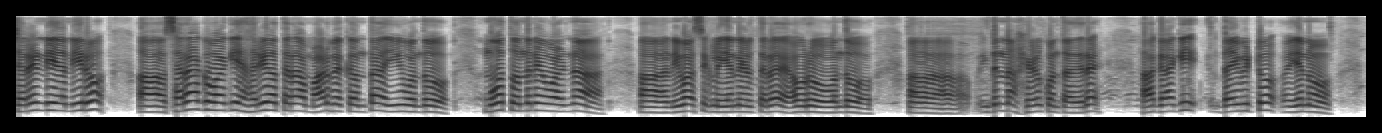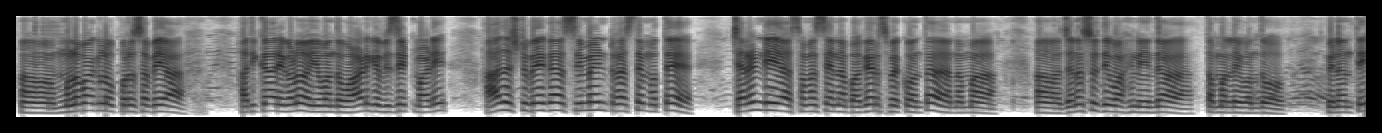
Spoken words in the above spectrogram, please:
ಚರಂಡಿಯ ನೀರು ಸರಾಗವಾಗಿ ಹರಿಯೋ ಥರ ಮಾಡಬೇಕಂತ ಈ ಒಂದು ಮೂವತ್ತೊಂದನೇ ವಾರ್ಡ್ನ ನಿವಾಸಿಗಳು ಏನು ಹೇಳ್ತಾರೆ, ಅವರು ಒಂದು ಇದನ್ನು ಹೇಳ್ಕೊತಾ ಇದ್ದಾರೆ ಹಾಗಾಗಿ ದಯವಿಟ್ಟು ಏನು ಮುಲಬಾಗಿಲು ಪುರಸಭೆಯ ಅಧಿಕಾರಿಗಳು ಈ ಒಂದು ವಾರ್ಡ್ಗೆ ವಿಸಿಟ್ ಮಾಡಿ ಆದಷ್ಟು ಬೇಗ ಸಿಮೆಂಟ್ ರಸ್ತೆ ಮತ್ತು ಚರಂಡಿಯ ಸಮಸ್ಯೆಯನ್ನು ಬಗೆಹರಿಸಬೇಕು ಅಂತ ನಮ್ಮ ಜನಸುದ್ದಿ ವಾಹಿನಿಯಿಂದ ತಮ್ಮಲ್ಲಿ ಒಂದು ವಿನಂತಿ.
